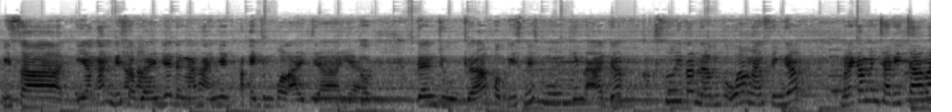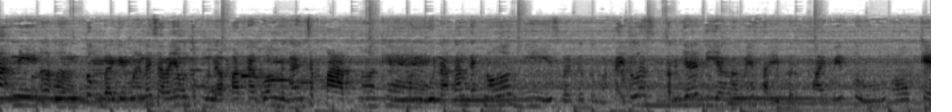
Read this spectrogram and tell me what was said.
bisa ya kan bisa belanja dengan hanya pakai jempol aja Iya. gitu. Dan juga pebisnis mungkin ada kesulitan dalam keuangan sehingga mereka mencari cara nih Uh-uh. untuk bagaimana caranya untuk mendapatkan uang dengan cepat Oke. menggunakan teknologi seperti itu. Maka itulah terjadi yang namanya cybercrime itu. Oke,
